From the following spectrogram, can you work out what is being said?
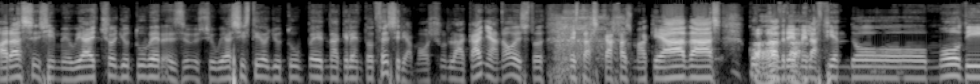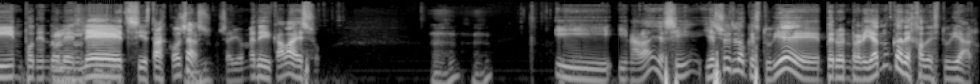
ahora si, me hubiera hecho youtuber, eh, si, hubiera existido YouTube en aquel entonces, seríamos la caña, ¿no? Esto, estas cajas maqueadas, con la Dremel haciendo modding, poniéndoles LEDs y estas cosas. O sea, yo me dedicaba a eso. Y, y, nada, y así. Y eso es lo que estudié, pero en realidad nunca he dejado de estudiar,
